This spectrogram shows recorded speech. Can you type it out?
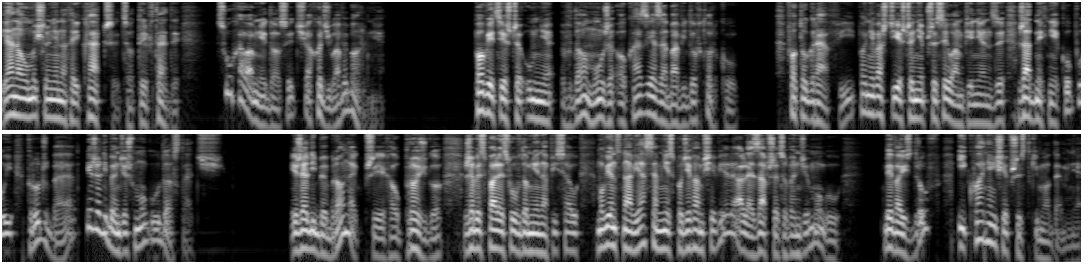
ja naumyślnie na tej klaczy, co ty wtedy. Słuchała mnie dosyć, a chodziła wybornie. Powiedz jeszcze u mnie w domu, że okazja zabawi do wtorku. Fotografii, ponieważ ci jeszcze nie przysyłam pieniędzy, żadnych nie kupuj, prócz B, jeżeli będziesz mógł dostać. Jeżeli by Bronek przyjechał, proś go, żeby z parę słów do mnie napisał, mówiąc nawiasem, nie spodziewam się wiele, ale zawsze co będzie mógł. Bywaj zdrów i kłaniaj się wszystkim ode mnie.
